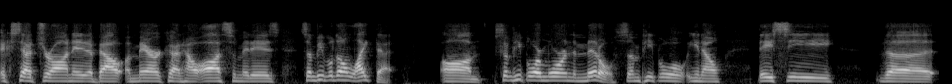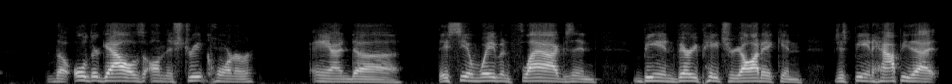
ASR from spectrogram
etc. on it about America and how awesome it is. Some people don't like that. Um, some people are more in the middle. Some people, you know, they see the the older gals on the street corner and uh, they see them waving flags and being very patriotic and just being happy that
